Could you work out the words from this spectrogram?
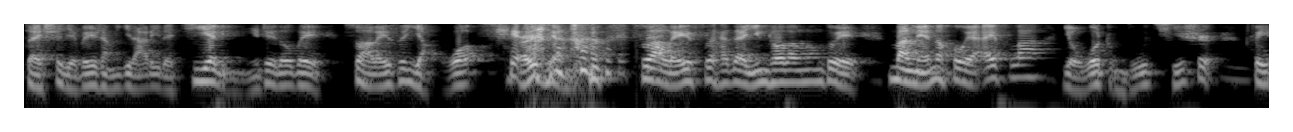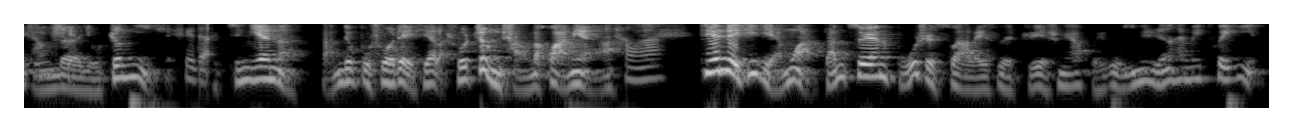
在世界杯上，意大利的基耶里尼，这都被苏亚雷斯咬过。而且呢，苏亚雷斯还在英超当中对曼联的后卫埃弗拉有过种族歧视，非常的有争议性。是的。今天呢，咱们就不说这些了，说正常的画面啊。好啊。今天这期节目啊，咱们虽然不是苏亚雷斯的职业生涯回顾，因为人还没退役，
